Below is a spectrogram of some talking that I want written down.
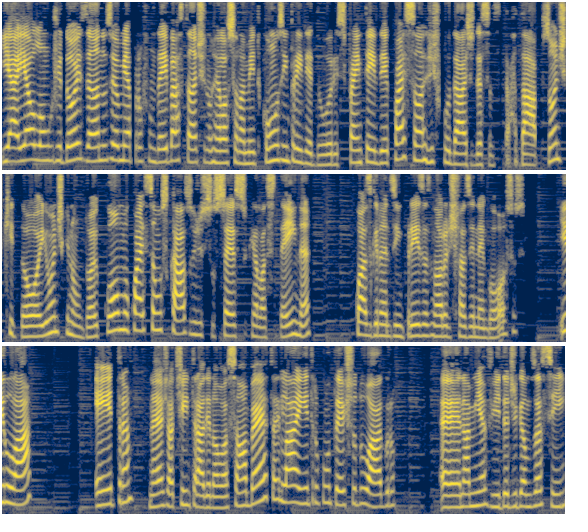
E aí, ao longo de dois anos, eu me aprofundei bastante no relacionamento com os empreendedores para entender quais são as dificuldades dessas startups, onde que dói, onde que não dói, como, quais são os casos de sucesso que elas têm, né, com as grandes empresas na hora de fazer negócios. E lá entra, né, já tinha entrado inovação aberta, e lá entra o contexto do agro é, na minha vida, digamos assim,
